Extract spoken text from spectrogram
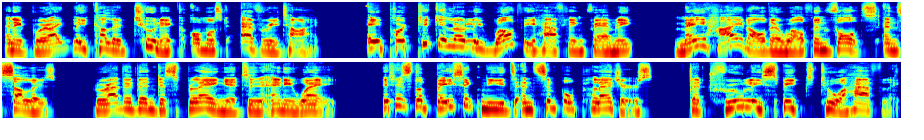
and a brightly colored tunic almost every time. A particularly wealthy halfling family may hide all their wealth in vaults and cellars rather than displaying it in any way. It is the basic needs and simple pleasures that truly speak to a halfling.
